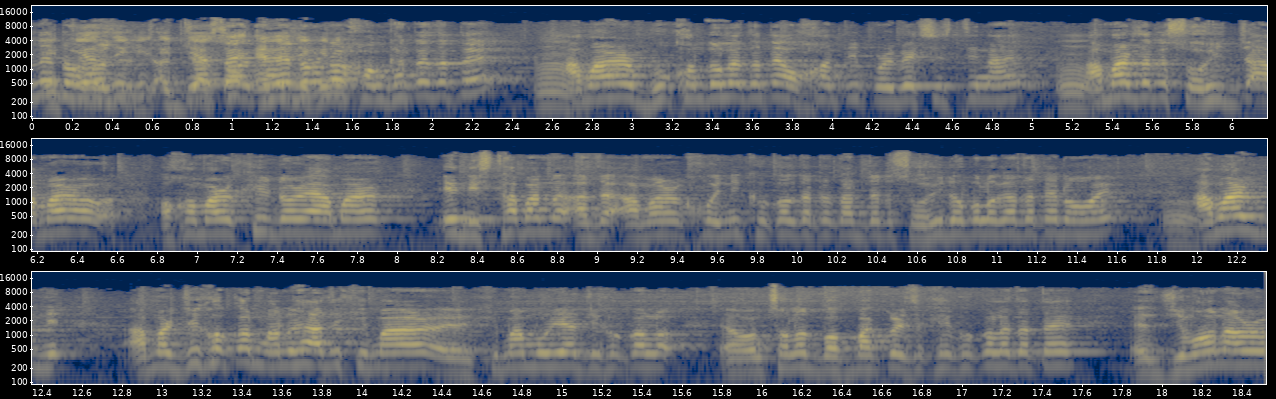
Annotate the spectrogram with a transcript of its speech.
এনেধৰণৰ সংঘাতে যাতে আমাৰ ভূখণ্ডলৈ যাতে অশান্তি পৰিৱেশ সৃষ্টি নাহে আমাৰ যাতে শ্বহীদ আমাৰ অসম আৰক্ষীৰ দৰে আমাৰ এই নিষ্ঠাবান আমাৰ সৈনিকসকল যাতে তাত যাতে শ্বহীদ হ'ব লগা যাতে নহয় আমাৰ আমাৰ যিসকল মানুহে আজি সীমাৰ সীমামূৰীয়া যিসকল অঞ্চলত বসবাস কৰিছে সেইসকলে যাতে জীৱন আৰু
